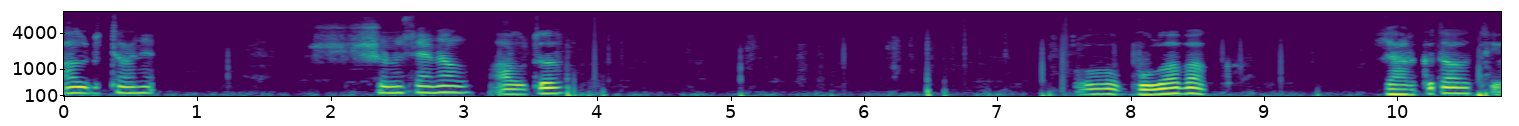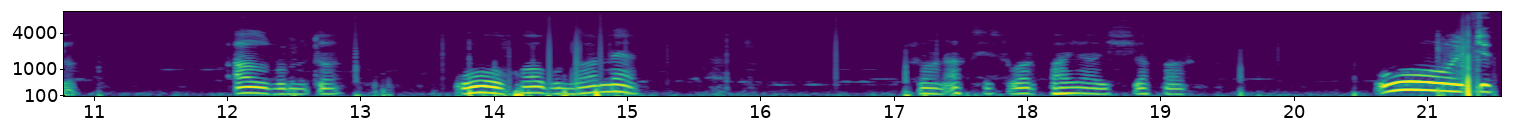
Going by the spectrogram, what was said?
Al bir tane. Şunu sen al. Aldı. Oo bula bak. Yargı dağıtıyor. Al bunu da. Oha bunlar ne? Şu an aksesuar bayağı iş yapar. Oo öldüm.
